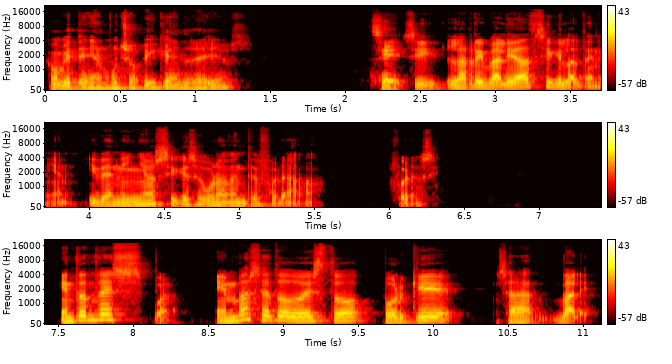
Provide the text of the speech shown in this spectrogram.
como que tenían mucho pique entre ellos. Sí. Sí, la rivalidad sí que la tenían. Y de niños sí que seguramente fuera, fuera así. Entonces, bueno, en base a todo esto, ¿por qué? O sea, vale,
